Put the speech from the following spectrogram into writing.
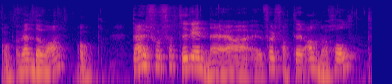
Oh. Hvem det var? Oh. Det er forfatterinne, eh, forfatter Anne Holt.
